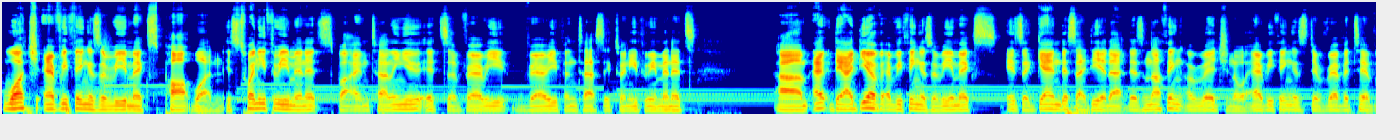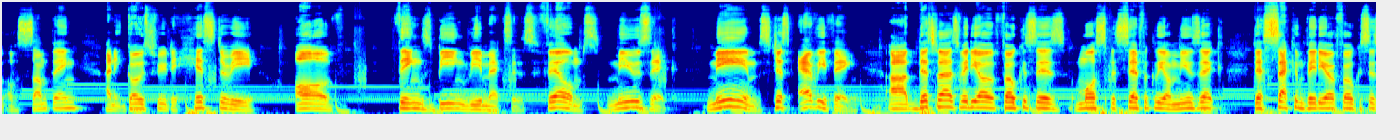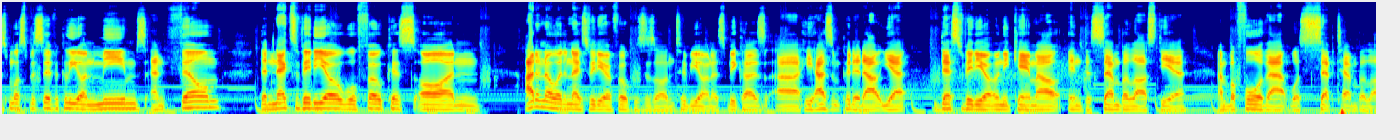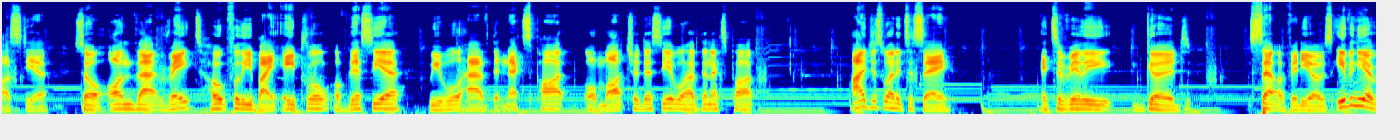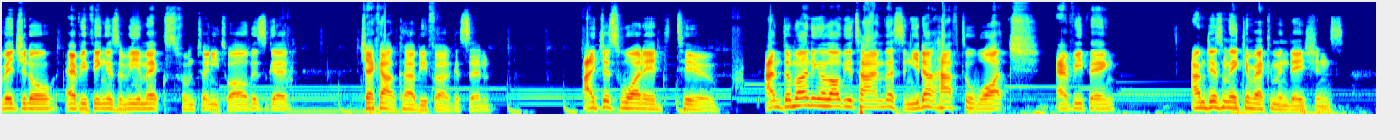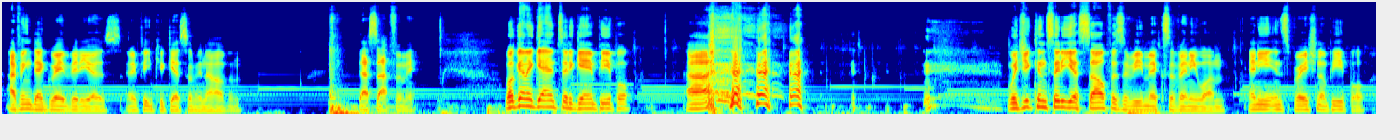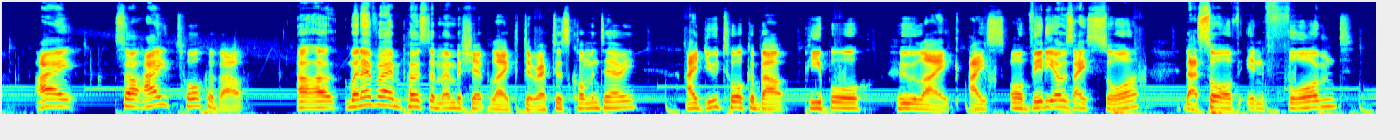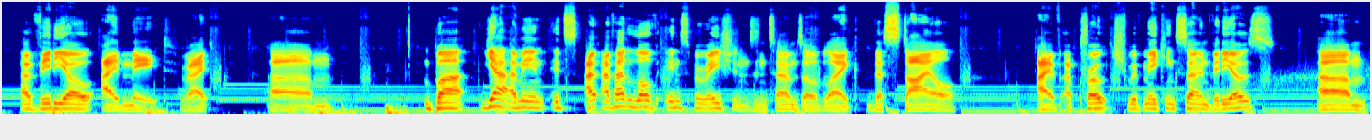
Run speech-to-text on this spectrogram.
watch Everything as a Remix Part 1. It's 23 minutes, but I'm telling you, it's a very, very fantastic 23 minutes. Um, the idea of everything as a remix is again this idea that there's nothing original. Everything is derivative of something, and it goes through the history of things being remixes, films, music, memes, just everything. Uh, this first video focuses more specifically on music. This second video focuses more specifically on memes and film. The next video will focus on... I don't know what the next video focuses on, to be honest, because uh, he hasn't put it out yet. This video only came out in December last year, and before that was September last year. So on that rate, hopefully by April of this year, we will have the next part, or March of this year, we'll have the next part. I just wanted to say it's a really good set of videos. Even the original, Everything is a Remix from 2012 is good. Check out Kirby Ferguson. I just wanted to... I'm demanding a lot of your time. Listen, you don't have to watch everything. I'm just making recommendations. I think they're great videos. I think you get something out of them. That's that for me. We're going to get into the game, people. Uh Would you consider yourself as a remix of anyone? Any inspirational people? I so I talk about uh whenever I post a membership like director's commentary, I do talk about people who like I or videos I saw that sort of informed a video I made, right? Um but yeah, I mean, it's I, have had a lot of inspirations in terms of like the style I've approached with making certain videos. Um,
